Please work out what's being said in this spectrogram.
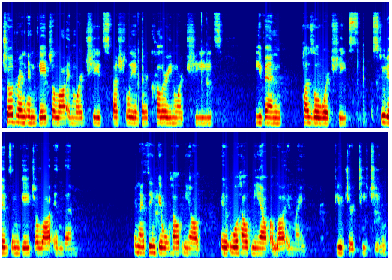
children engage a lot in worksheets, especially if they're coloring worksheets, even puzzle worksheets. Students engage a lot in them. And I think it will help me out it will help me out a lot in my future teaching.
